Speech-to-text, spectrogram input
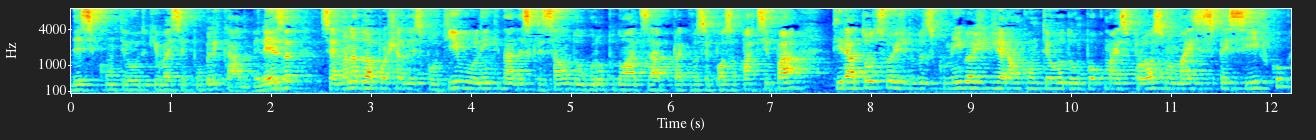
desse conteúdo que vai ser publicado, beleza? Semana do Apostador Esportivo, link na descrição do grupo do WhatsApp para que você possa participar, tirar todas as suas dúvidas comigo, a gente gerar um conteúdo um pouco mais próximo, mais específico,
